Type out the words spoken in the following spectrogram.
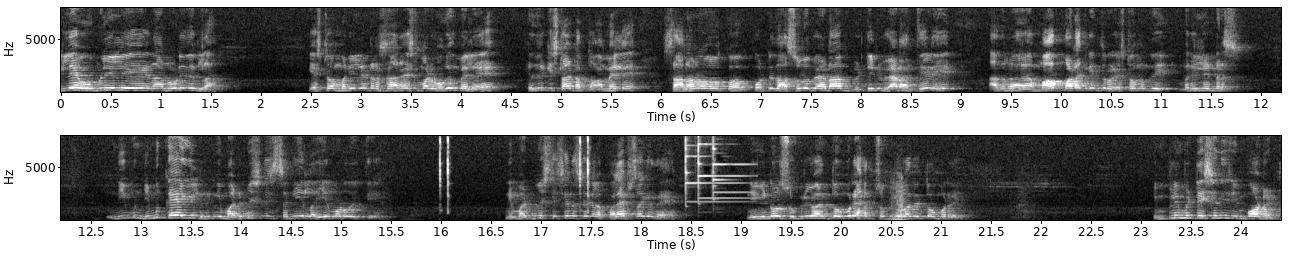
ಇಲ್ಲೇ ಹುಬ್ಳಿಯಲ್ಲಿ ನಾನು ನೋಡಿದಿಲ್ಲ. ಎಷ್ಟೋ ಮನಿ ಲೆಂಡರ್ಸ್ ಅರೆಸ್ಟ್ ಮಾಡಿ ಹೋಗಿದ ಮೇಲೆ ಹೆದರಿಕೆ ಸ್ಟಾರ್ಟ್ ಆಗ್ತಾವೆ ಆಮೇಲೆ ಸಾಲನೂ ಕೊಟ್ಟಿದ್ದು ಅಸಲು ಬೇಡ, ಬಿಡ್ಡಿನ ಬೇಡ ಅಂತೇಳಿ ಅದನ್ನು ಮಾಪ್ ಮಾಡಕ್ಕೆ ನಿಂತರು ಎಷ್ಟೋ ಮಂದಿ ಮನಿ ಲೆಂಡರ್ಸ್ ನೀವು ನಿಮ್ಮ ಕೈಯಾಗಿಲ್ಲ ರೀ ನಿಮ್ಮ ಅಡ್ಮಿನಿಸ್ಟ್ರೇಷನ್ ಸರಿ ಇಲ್ಲ, ಏನು ಮಾಡೋದೈತಿ? ನಿಮ್ಮ ಅಡ್ಮಿನಿಸ್ಟ್ರೇಷನ್ ಸರಿ ಇಲ್ಲ ಕೊಲ್ಯಾಪ್ಸ್ ಆಗಿದೆ. ನೀವು ಇನ್ನೊಂದು ಅಂತ ತೊಗೊಂಬರ್ರಿ, ಹತ್ತು ಸುಗ್ರೀವಾದ ತೊಗೊಂಬರ್ರಿ. ಇಂಪ್ಲಿಮೆಂಟೇಷನ್ ಈಸ್ ಇಂಪಾರ್ಟೆಂಟ್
